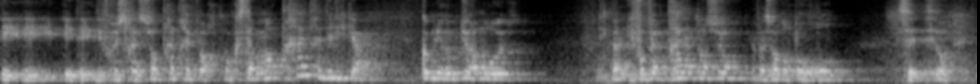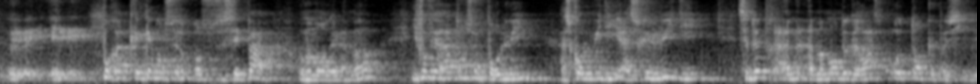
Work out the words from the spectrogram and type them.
et, des, frustrations très très fortes. Donc c'est un moment très très délicat, comme les ruptures amoureuses. Hein, il faut faire très attention à la façon dont on rompt. et pour quelqu'un dont on ne se sépare au moment de la mort, il faut faire attention pour lui à ce qu'on lui dit, à ce que lui dit. Ça doit être un, moment de grâce autant que possible.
